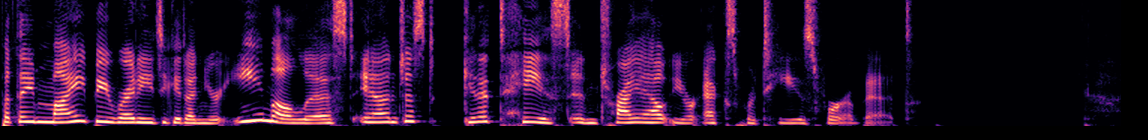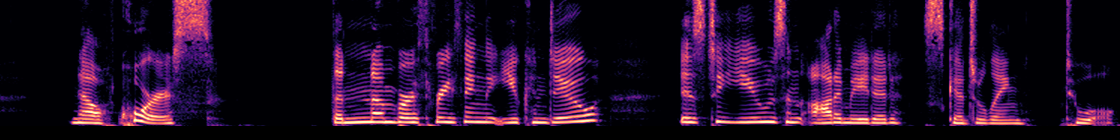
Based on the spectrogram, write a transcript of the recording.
but they might be ready to get on your email list and just get a taste and try out your expertise for a bit. Now, of course, the number three thing that you can do is to use an automated scheduling tool.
